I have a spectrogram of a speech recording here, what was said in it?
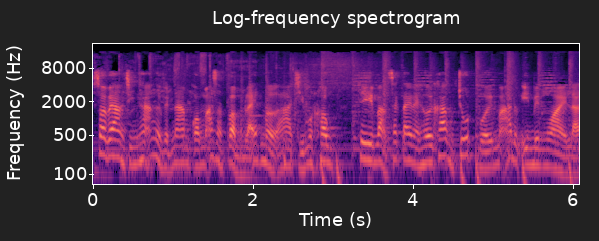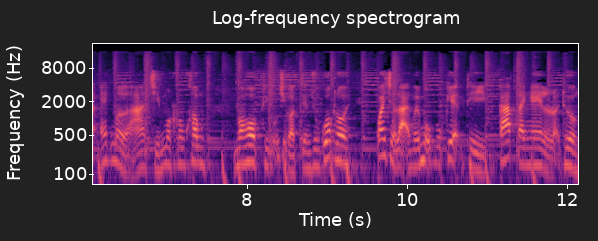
So với hàng chính hãng ở Việt Nam có mã sản phẩm là SMA910 thì bản sách tay này hơi khác một chút với mã được in bên ngoài là SMA9100 và hộp thì cũng chỉ có tiếng Trung Quốc thôi. Quay trở lại với bộ phụ kiện thì cáp tai nghe là loại thường,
